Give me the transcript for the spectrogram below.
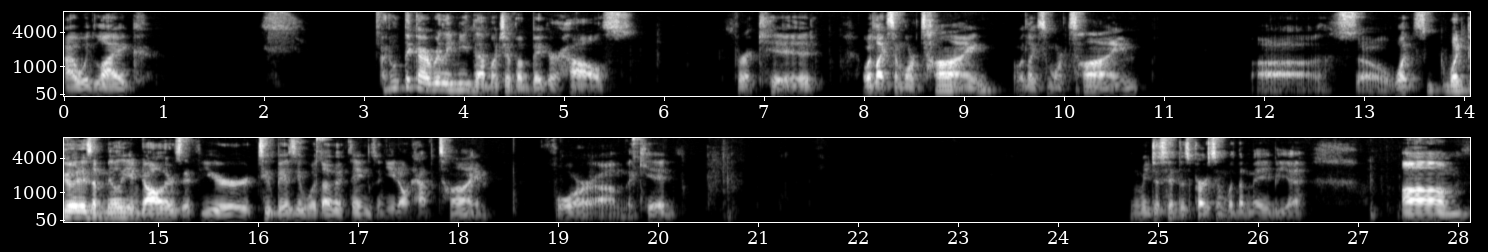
I would like. I don't think I really need that much of a bigger house for a kid. I would like some more time. I would like some more time. Uh, so what's what good is a million dollars if you're too busy with other things and you don't have time for um, the kid? Let me just hit this person with a maybe. Eh? Um,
